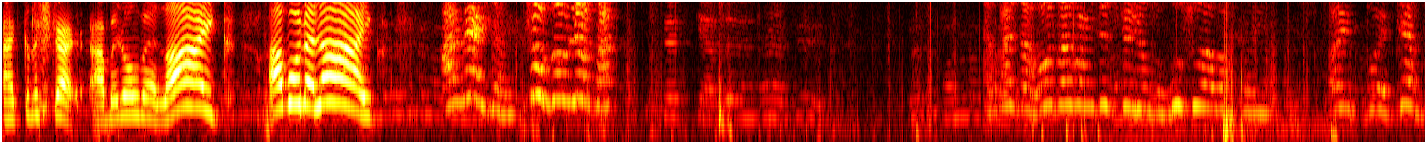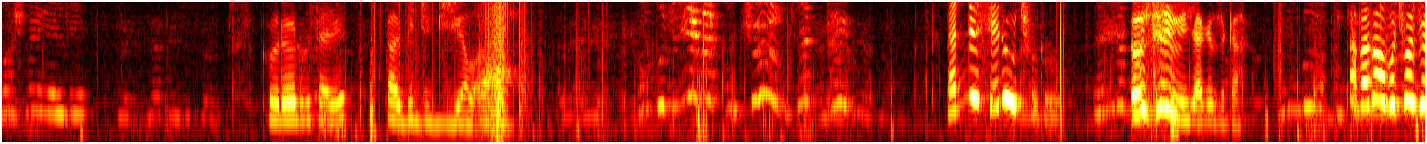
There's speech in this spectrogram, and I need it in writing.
Arkadaşlar abone olmayı like. Abone like. Arkadaşlar çok zorluyorsak. Arkadaşlar o zaman ses geliyorsa kusura bakmayın. Ay bu tek başına geldi. Görüyorum seni. Ya bir cücüye var. bu cüceyi ben uçuyorum. Sen Ben de seni uçururum. Öldüremeyecek şaka. bu, Ya ben, ben bu çocuğu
